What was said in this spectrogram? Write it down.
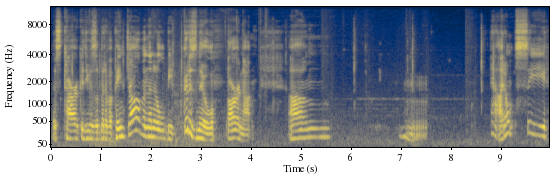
this car could use a bit of a paint job, and then it'll be good as new. Or not. Um... Hmm. Yeah, I don't see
